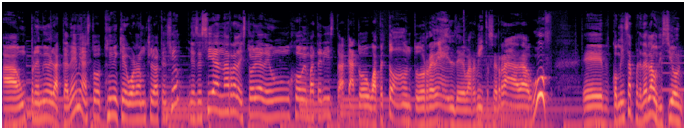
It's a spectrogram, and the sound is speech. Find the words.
a un premio de la academia. Esto tiene que guardar mucho la atención. Les decía, narra la historia de un joven baterista, acá todo guapetón, todo rebelde, barbita cerrada, uff, eh, comienza a perder la audición,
